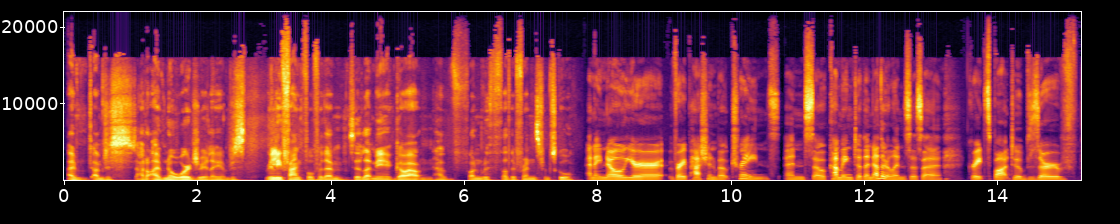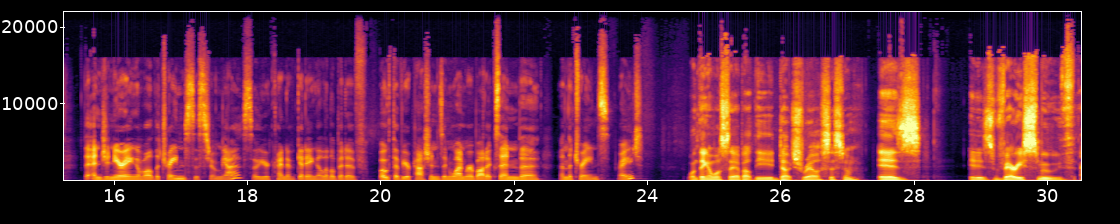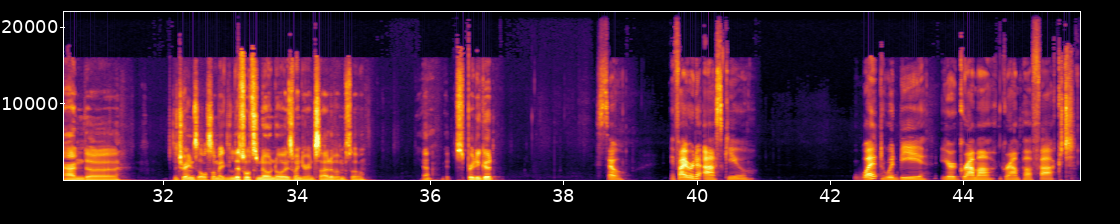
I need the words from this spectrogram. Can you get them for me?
I'm I'm just I don't I have no words really. I'm just really thankful for them to let me go out and have fun with other friends from school. And I know you're very passionate about trains. And so coming to the Netherlands is a great spot to observe the engineering of all the train system. Yeah. So you're kind of getting a little bit of both of your passions in one robotics and the and the trains, right? One thing I will say about the Dutch rail system is it is very smooth and uh, the trains also make little to no noise when you're inside of them. So, yeah, it's pretty good. So, if I were to ask you, what would be your grandma, grandpa fact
